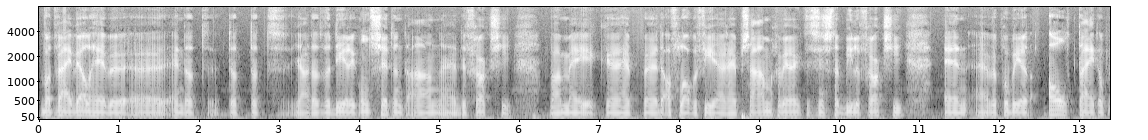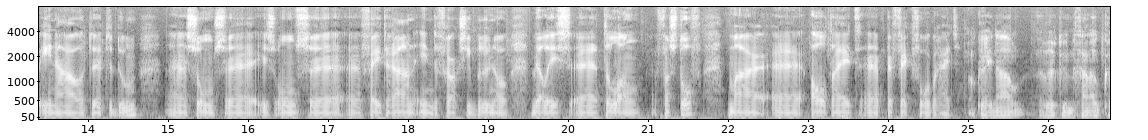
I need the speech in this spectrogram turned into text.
wat wij wel hebben, uh, en dat, dat, dat, ja, dat waardeer ik ontzettend aan uh, de fractie waarmee ik uh, heb, de afgelopen vier jaar heb samengewerkt. Het is een stabiele fractie en uh, we proberen het altijd op inhoud uh, te doen. Uh, soms is ons veteraan in de fractie Bruno wel eens te lang van stof. Maar altijd perfect voorbereid. Oké, okay, nou, we kunnen, gaan ook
